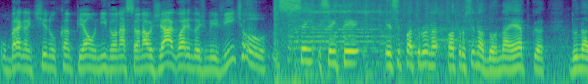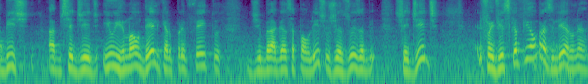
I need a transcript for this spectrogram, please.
o Bragantino campeão nível nacional já agora em 2020 ou sem, sem ter esse patrona- patrocinador. Na época do Nabis Abchedid e o irmão dele, que era o prefeito de Bragança Paulista, o Jesus Abchedid, ele foi vice-campeão brasileiro, né?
